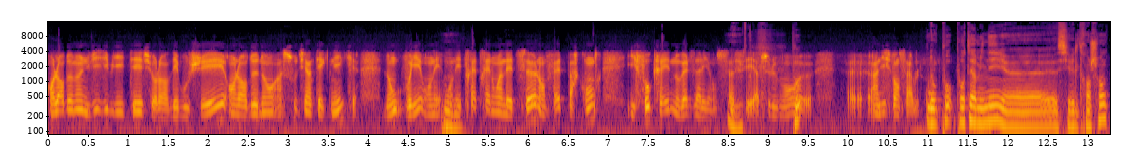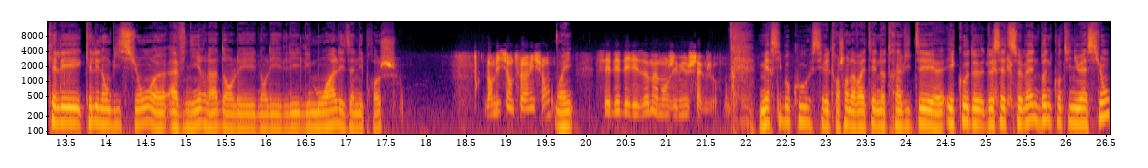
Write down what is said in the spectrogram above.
en leur donnant une visibilité sur leurs débouchés, en leur donnant un soutien technique. Donc, vous voyez, on est, on est très très loin d'être seul. En fait, par contre, il faut créer de nouvelles alliances. Ça, c'est absolument euh, euh, indispensable. Donc, pour, pour terminer, euh, Cyril Tranchant, quelle est quelle est l'ambition à venir là dans les dans les, les, les mois, les années proches? L'ambition de Fleur Michon Oui c'est d'aider les hommes à manger mieux chaque jour. Merci beaucoup Cyril Tranchant d'avoir été notre invité euh, écho de, de cette semaine. Bonne continuation.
